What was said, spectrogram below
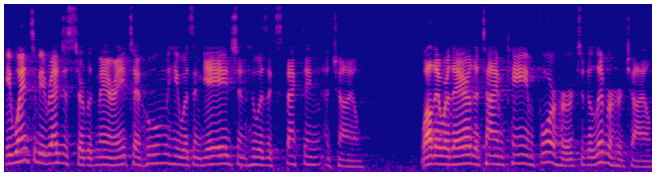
He went to be registered with Mary, to whom he was engaged and who was expecting a child. While they were there, the time came for her to deliver her child.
